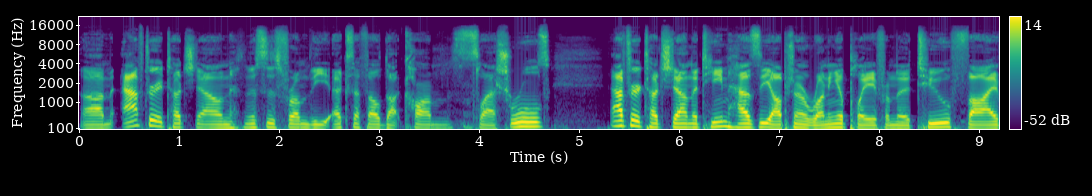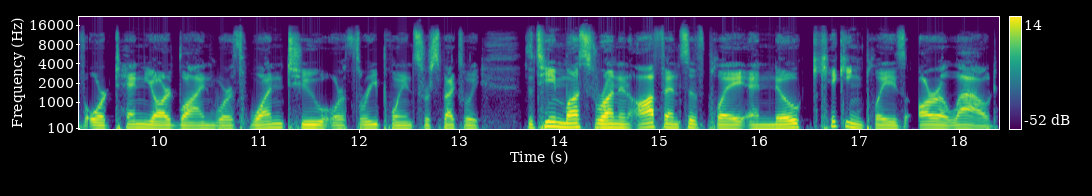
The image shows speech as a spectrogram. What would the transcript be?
um, after a touchdown, this is from the xfl.com slash rules. After a touchdown, the team has the option of running a play from the 2, 5, or 10 yard line worth 1, 2, or 3 points, respectively. The team must run an offensive play, and no kicking plays are allowed.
